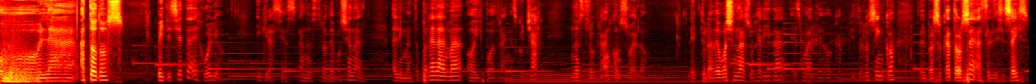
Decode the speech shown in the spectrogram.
Hola a todos. 27 de julio y gracias a nuestro devocional Alimento para el Alma, hoy podrán escuchar nuestro gran consuelo. Lectura devocional sugerida es Mateo capítulo 5 del verso 14 hasta el 16.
